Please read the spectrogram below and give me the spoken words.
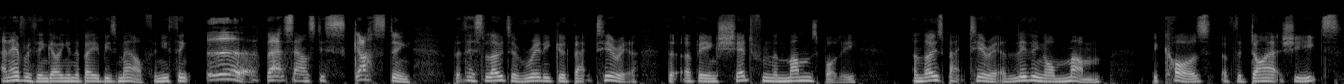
and everything going in the baby's mouth. And you think, ugh, that sounds disgusting. But there's loads of really good bacteria that are being shed from the mum's body, and those bacteria are living on mum because of the diet she eats,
